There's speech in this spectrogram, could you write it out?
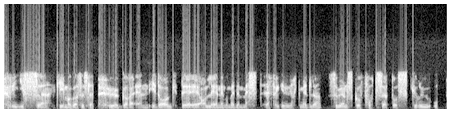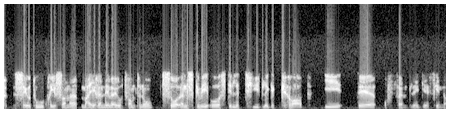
prise klimagassutslipp høyere enn i dag. Det er alle enige om er det mest effektive virkemidlet. Så vi ønsker å fortsette å skru opp CO2-prisene mer enn det vi har gjort fram til nå. Så ønsker vi å stille tydelige krav i det offentlige sine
